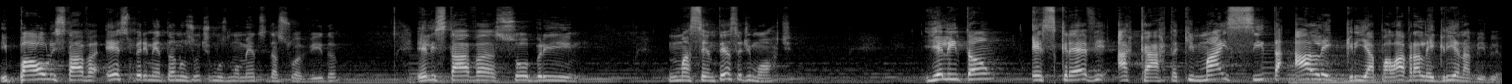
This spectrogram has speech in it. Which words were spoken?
E Paulo estava experimentando os últimos momentos da sua vida. Ele estava sobre uma sentença de morte. E ele então escreve a carta que mais cita alegria, a palavra alegria na Bíblia.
